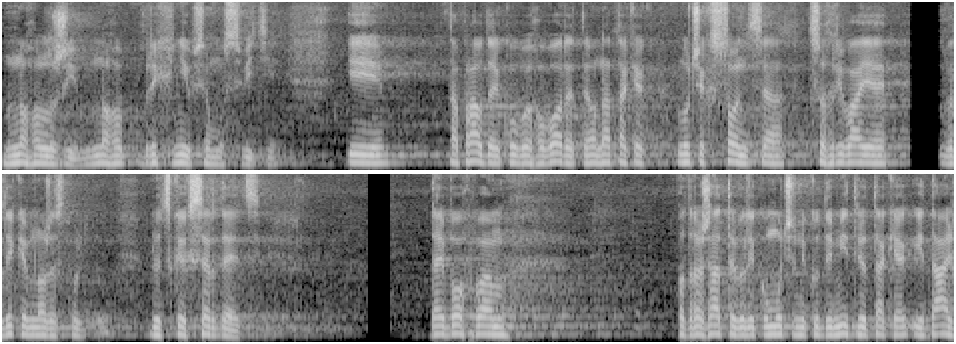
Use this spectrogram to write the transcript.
много лжі, много брехні в цьому світі. І та правда, яку ви говорите, вона так як лучик сонця согріває велике множество людських сердець. Дай Бог вам подражати великомученику Димітрію, так як і далі,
